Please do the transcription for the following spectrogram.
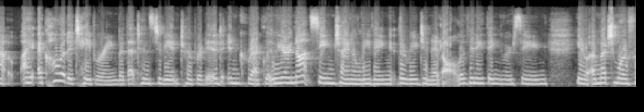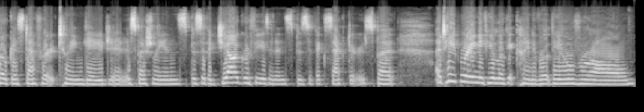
uh, I, I, call it a tapering, but that tends to be interpreted incorrectly. We are not seeing China leaving the region at all. If anything, we're seeing, you know, a much more focused effort to engage, in, especially in specific geographies and in specific sectors. But a tapering, if you look at kind of the overall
